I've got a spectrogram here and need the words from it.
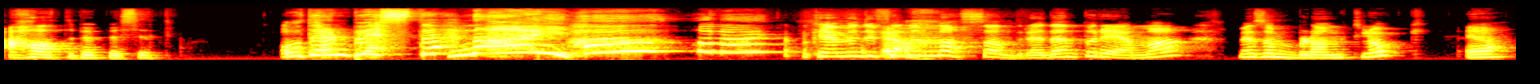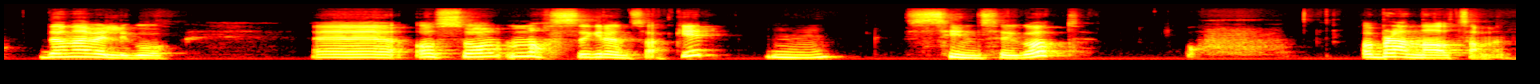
Jeg hater peppersild. Å, det er den beste! Nei! Ok, Men du finner masse andre. Den på Rema med sånn blankt lokk, Ja. den er veldig god. Eh, og så masse grønnsaker. Mm. Sinnssykt godt. Og blanda alt sammen.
